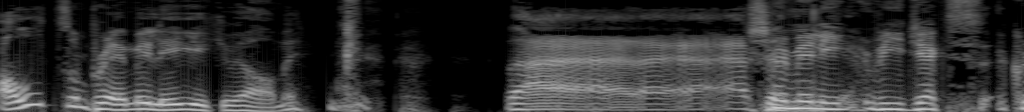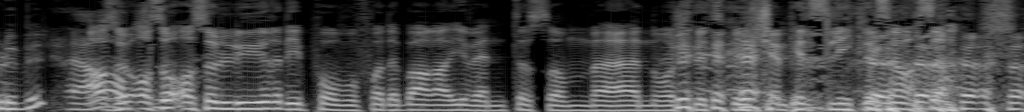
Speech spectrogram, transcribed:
alt som Premier League ikke vil ha mer. Er, Premier. League Rejects-klubber. Ja, Og så- og så- Og så lurer de på hvorfor det bare er Juventus som uh, når sluttspill i Champions League. liksom, altså.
